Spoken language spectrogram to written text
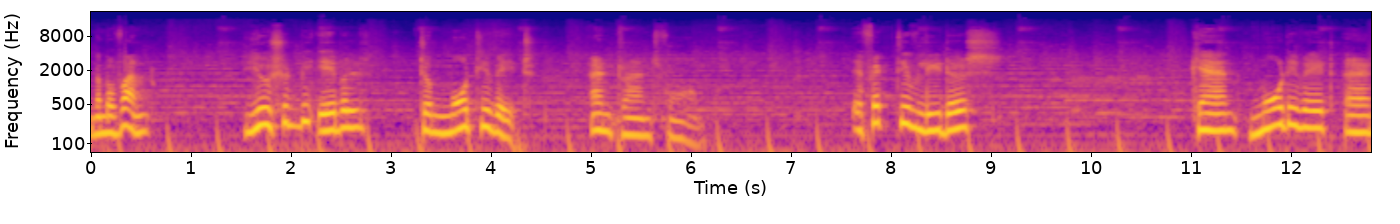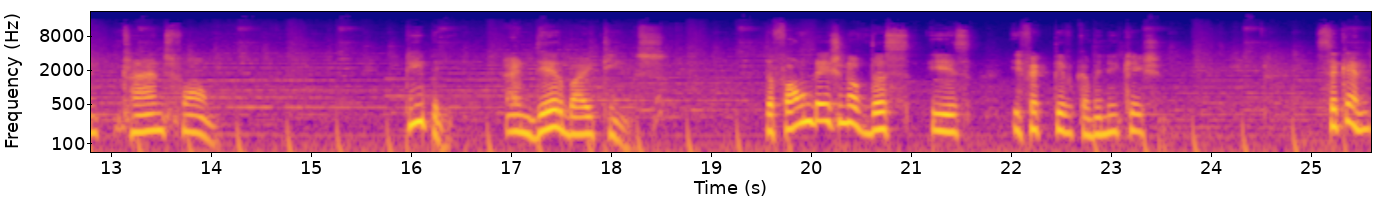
number one, you should be able to motivate and transform. Effective leaders can motivate and transform people and thereby teams. The foundation of this is effective communication. Second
